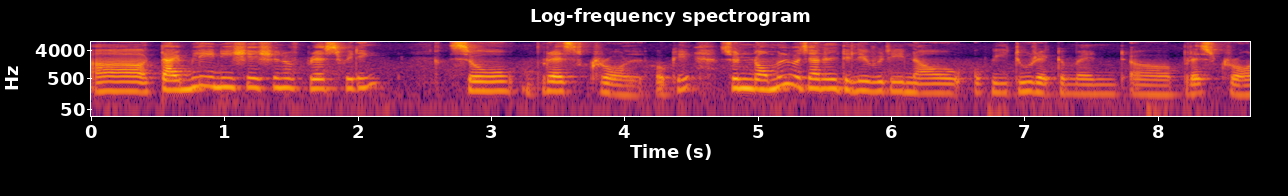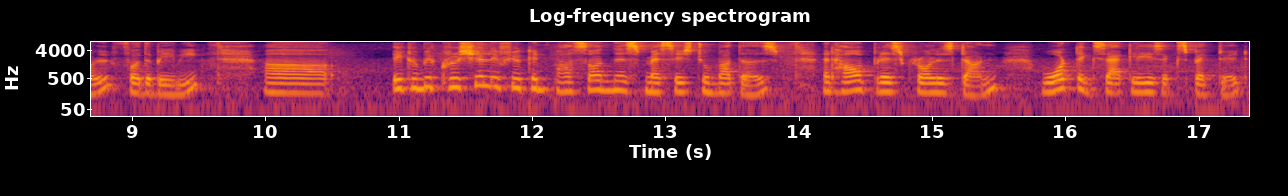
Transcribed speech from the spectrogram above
timely initiation of breastfeeding, so breast crawl okay so normal vaginal delivery now we do recommend uh, breast crawl for the baby uh, it will be crucial if you can pass on this message to mothers and how breast crawl is done what exactly is expected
